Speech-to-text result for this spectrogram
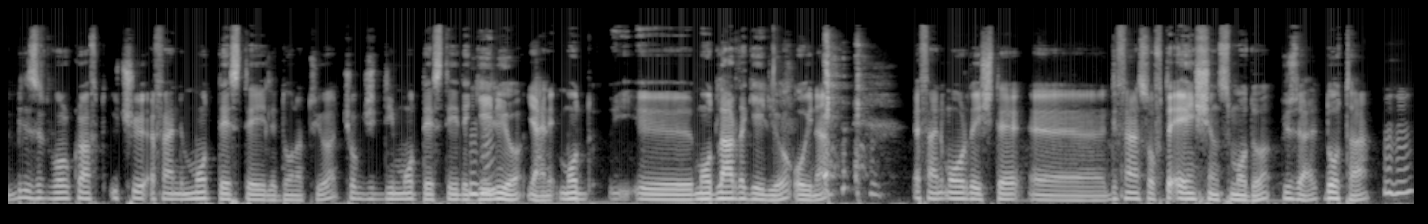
Blizzard Warcraft 3'ü efendim mod desteğiyle donatıyor. Çok ciddi mod desteği de Hı hı. geliyor. Yani mod e, modlar da geliyor oyuna. efendim orada işte e, Defense of the Ancients modu güzel. Dota Hı hı.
